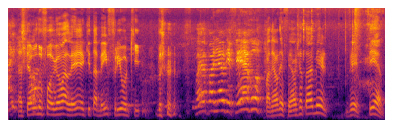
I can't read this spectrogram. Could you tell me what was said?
Ai, Já temos no fogão a lenha aqui, tá bem frio aqui. Vai a panela de ferro. Panela de ferro já tá vertendo.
